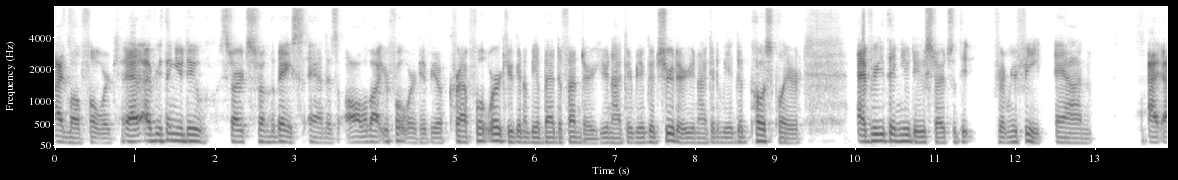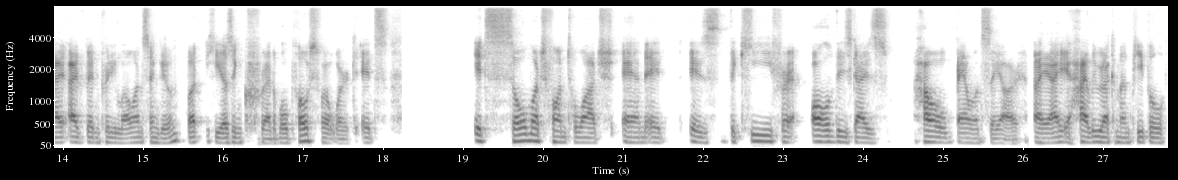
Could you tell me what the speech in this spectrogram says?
I love footwork. Everything you do starts from the base, and it's all about your footwork. If you have crap footwork, you're going to be a bad defender. You're not going to be a good shooter. You're not going to be a good post player. Everything you do starts with the, from your feet, and I, I have been pretty low on Sengun, but he has incredible post footwork. It's it's so much fun to watch, and it is the key for all of these guys how balanced they are. I, I highly recommend people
